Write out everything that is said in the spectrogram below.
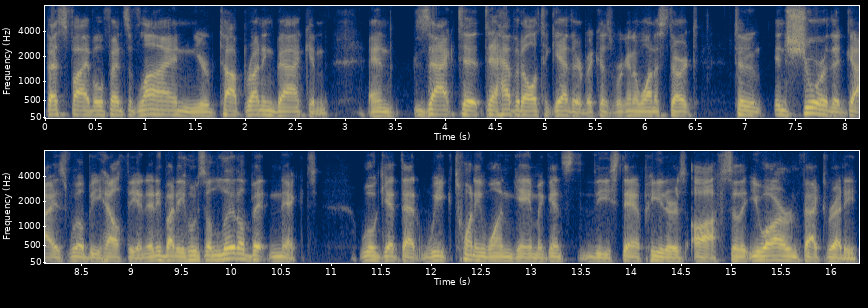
best five offensive line and your top running back and and Zach to to have it all together because we're going to want to start to ensure that guys will be healthy and anybody who's a little bit nicked will get that week 21 game against the Stampeders off so that you are in fact ready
